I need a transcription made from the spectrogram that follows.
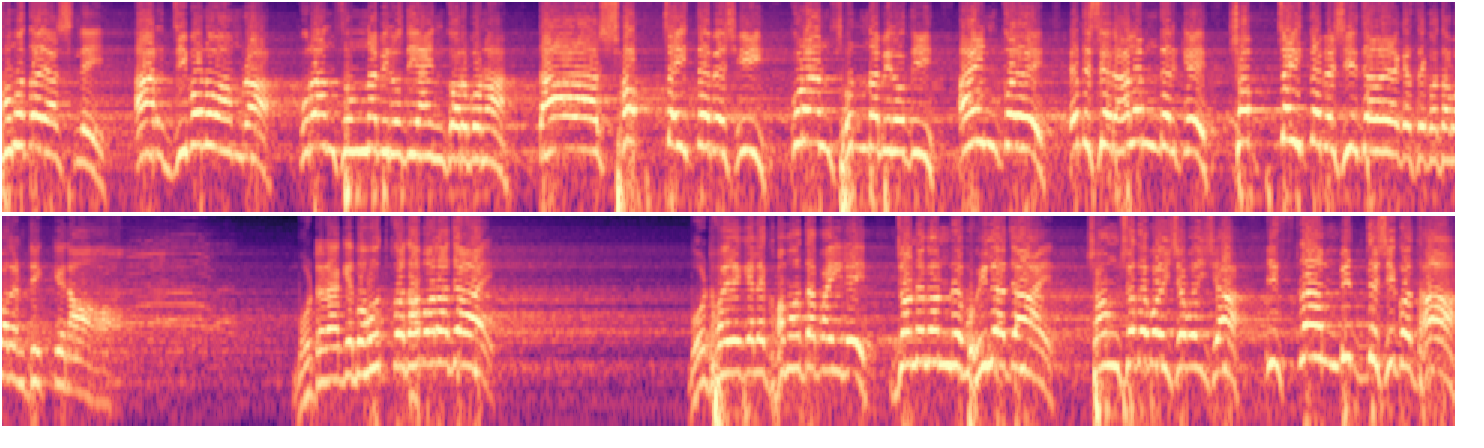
ক্ষমতায় আসলে আর জীবনও আমরা কোরআন সন্না বিরোধী আইন করব না। তারা সবচাইতে বেশি কোরআন সন্না বিরোধী আইন করে এদেশের আলেমদেরকে সবচাইতে বেশি জানাইয়া গেছে, কথা বলেন ঠিক কিনা? ভোটের আগে বহুত কথা বলা যায়। ভোট হয়ে গেলে ক্ষমতা পাইলে জনগণরে ভুইলা যায়। সংসদে বৈশা বৈশা ইসলাম বিদ্বেষী কথা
